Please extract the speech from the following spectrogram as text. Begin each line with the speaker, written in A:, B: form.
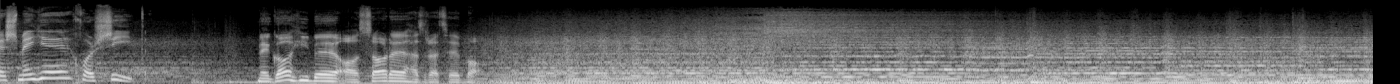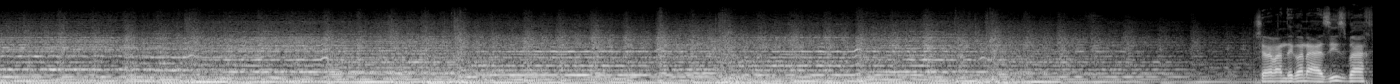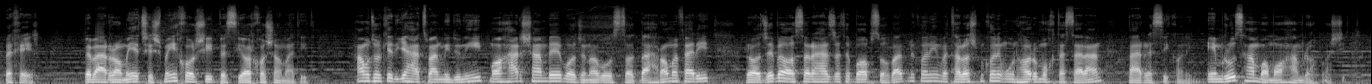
A: چشمه خورشید.
B: نگاهی به آثار حضرت باب
C: شنوندگان عزیز وقت بخیر. به برنامه چشمه خورشید بسیار خوش آمدید. همونطور که دیگه حتما می‌دونید ما هر شنبه با جناب استاد بهرام فرید راجع به آثار حضرت باب صحبت می‌کنیم و تلاش می‌کنیم اونها رو مختصرا بررسی کنیم. امروز هم با ما همراه باشید.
